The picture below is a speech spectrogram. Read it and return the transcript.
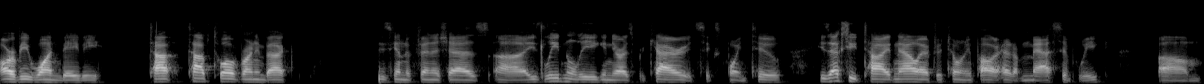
RB one baby, top top twelve running back. He's going to finish as uh, he's leading the league in yards per carry at six point two. He's actually tied now after Tony Pollard had a massive week. Um,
